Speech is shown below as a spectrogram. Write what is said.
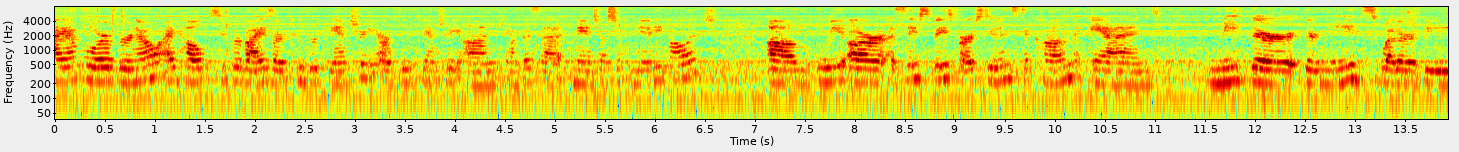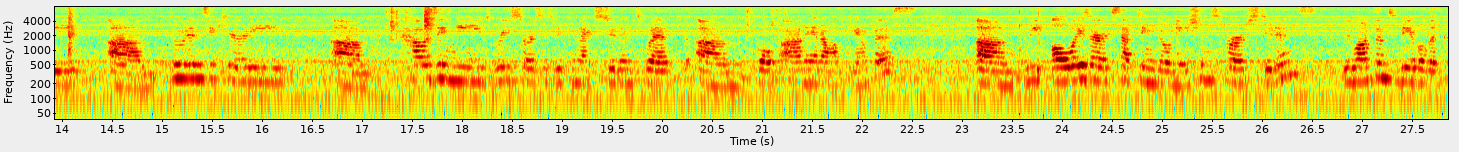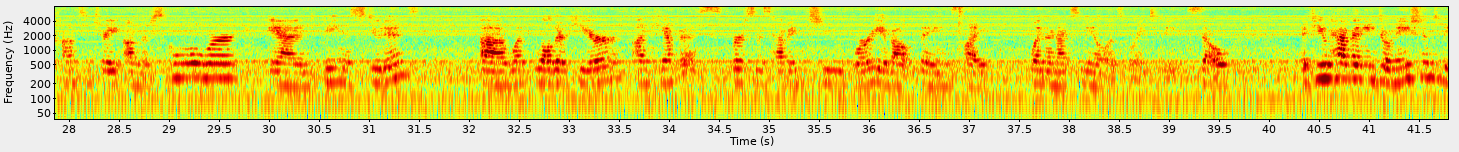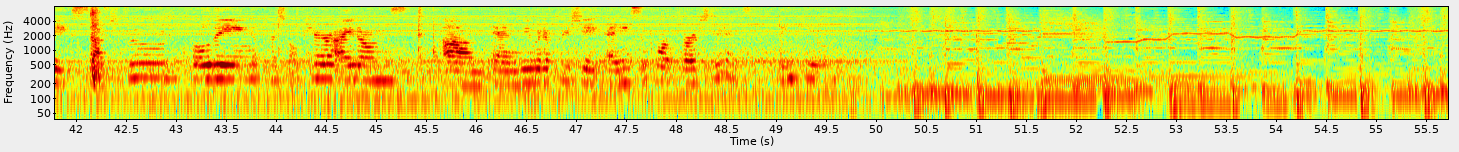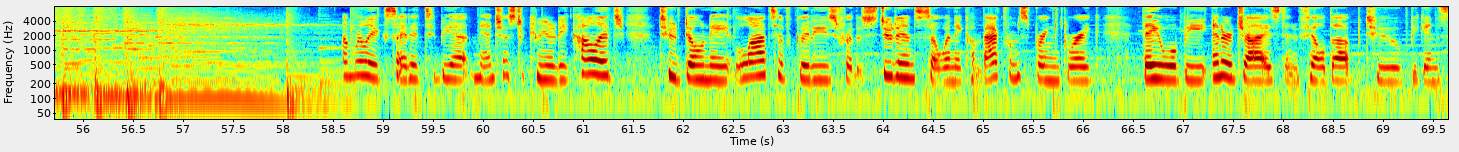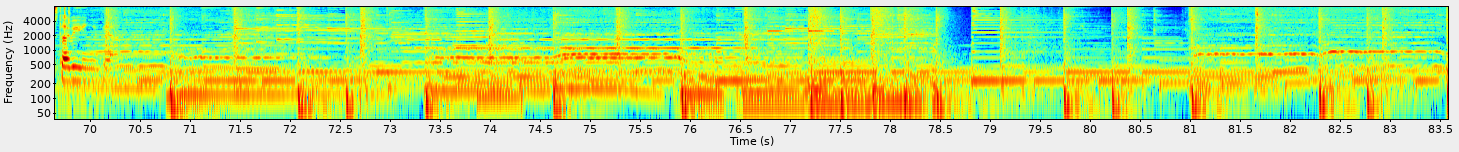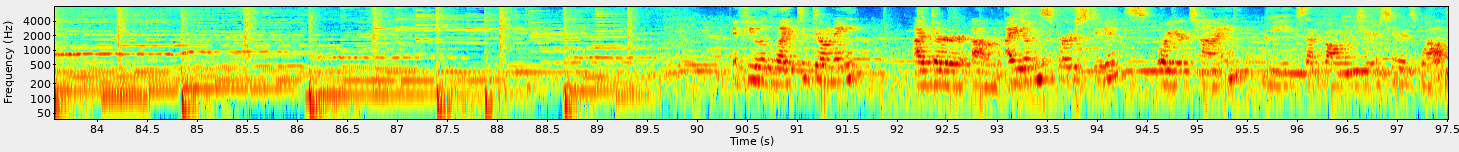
I'm Laura Bruno. I help supervise our Cougar Pantry, our food pantry on campus at Manchester Community College. Um, we are a safe space for our students to come and meet their, their needs, whether it be um, food insecurity, um, housing needs, resources we connect students with um, both on and off campus. Um, we always are accepting donations for our students. We want them to be able to concentrate on their schoolwork and being a student uh, when, while they're here on campus versus having to worry about things like when their next meal is going to be. So if you have any donations, we accept food, clothing, personal care items, um, and we would appreciate any support for our students. Thank you. I'm really excited to be at Manchester Community College to donate lots of goodies for the students so when they come back from spring break, they will be energized and filled up to begin studying again. If you would like to donate either um, items for students or your time, we accept volunteers here as well.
